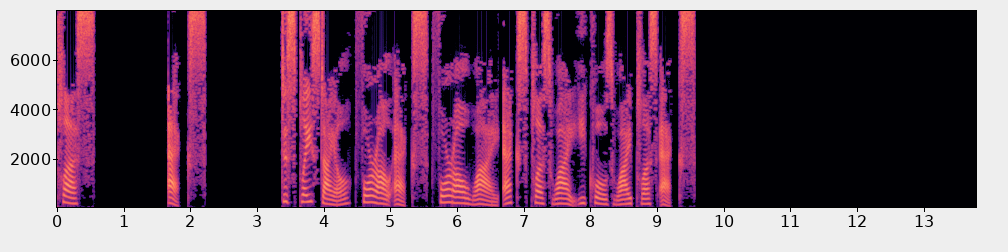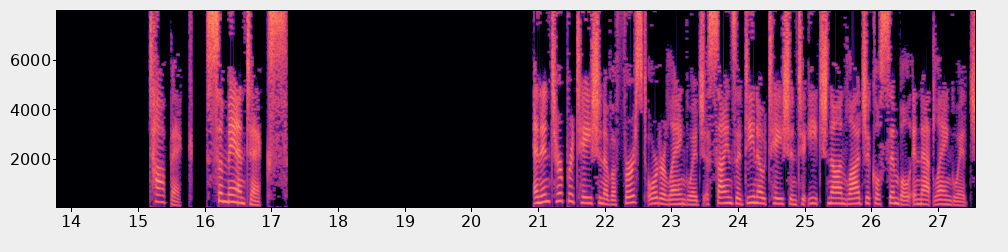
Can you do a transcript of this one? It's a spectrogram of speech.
plus x Display style for all x for all y x plus y equals y plus x. Topic: Semantics. An interpretation of a first-order language assigns a denotation to each non-logical symbol in that language.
